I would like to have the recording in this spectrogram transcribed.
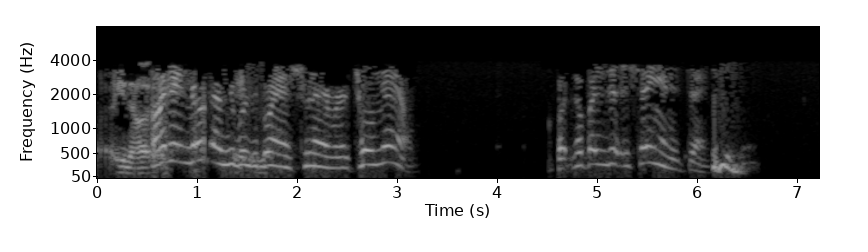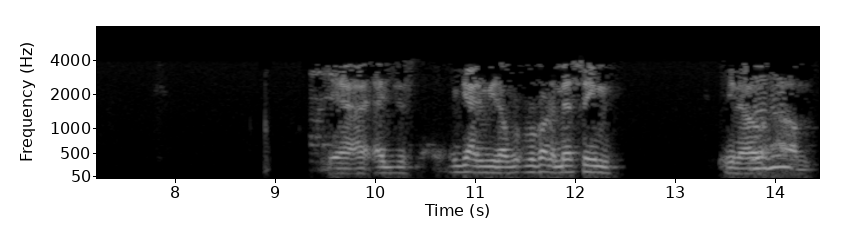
uh, you know. I didn't know that he was a Grand Slammer until now. But nobody didn't say anything. Yeah, I, I just again, you know, we're going to miss him. You know, Mhm. um,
